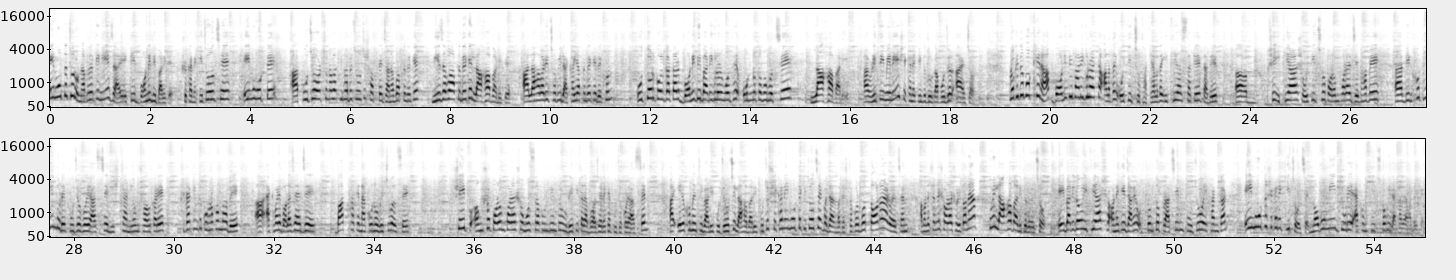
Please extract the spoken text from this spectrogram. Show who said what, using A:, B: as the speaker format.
A: এই মুহূর্তে চলুন, আপনাদেরকে নিয়ে যায় একটি বনেদি বাড়িতে। সেখানে কি চলছে, এই মুহূর্তে, আর পুজো অর্চনা বা কীভাবে চলছে সবটাই জানাব আপনাদেরকে। নিয়ে যাব আপনাদেরকে লাহা বাড়িতে। আর লাহা বাড়ির ছবি দেখাই আপনাদেরকে, দেখুন। উত্তর কলকাতার বনেদি বাড়িগুলোর মধ্যে অন্যতম হচ্ছে লাহা বাড়ি। আর রীতি মেনেই সেখানে কিন্তু দুর্গাপুজোর আয়োজন। প্রকৃতপক্ষে না, বনেদি বাড়িগুলোর একটা আলাদাই ঐতিহ্য থাকে, আলাদা ইতিহাস থাকে তাদের সেই ইতিহাস, ঐতিহ্য পরম্পরায় যেভাবে দীর্ঘদিন ধরে পুজো হয়ে আসছে, নিষ্ঠা, নিয়ম সহকারে, সেটা কিন্তু কোনোরকমভাবে একবারে একেবারে বলা যায় যে বাদ থাকে না কোনো রিচুয়ালসে সেই অংশ পরম্পরা সমস্ত রকম কিন্তু রীতি তারা বজায় রেখে পুজো করে আসছেন। আর এরকম একটি বাড়ি পুজো হচ্ছে লাহা বাড়ির পুজো। সেখানে এই মুহূর্তে কি চলছে একবার জানবার চেষ্টা করব। তনয়া রয়েছেন আমাদের সঙ্গে সরাসরি। তনয়া, তুমি লাহাবাড়িতে রয়েছো। এই বাড়িরও ইতিহাস অনেকেই জানে অত্যন্ত প্রাচীন পুজো এখানকার। এই মুহূর্তে সেখানে কি চলছে? নবমী জুড়ে এখন কি ছবি দেখা যায় আমাদেরকে?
